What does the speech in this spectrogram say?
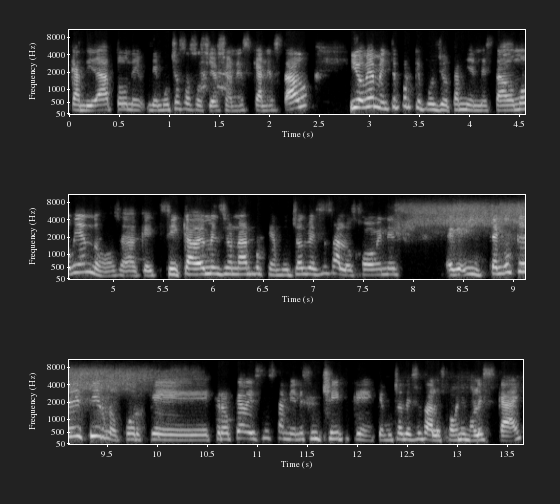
candidato de, muchas asociaciones que han estado. Y obviamente porque pues yo también me he estado moviendo, o sea, que sí cabe mencionar porque muchas veces a los jóvenes, eh, y tengo que decirlo porque creo que a veces también es un chip que, muchas veces a los jóvenes no les cae,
